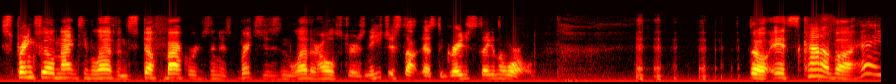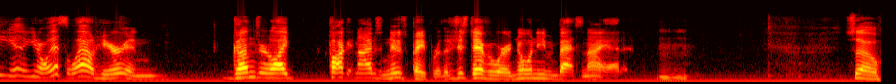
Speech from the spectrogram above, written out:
Springfield 1911 stuffed backwards in his breeches and leather holsters, and he just thought that's the greatest thing in the world. so it's kind of a hey, you know, that's allowed here, and guns are like pocket knives and newspaper. They're just everywhere. No one even bats an eye at it. hmm So,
